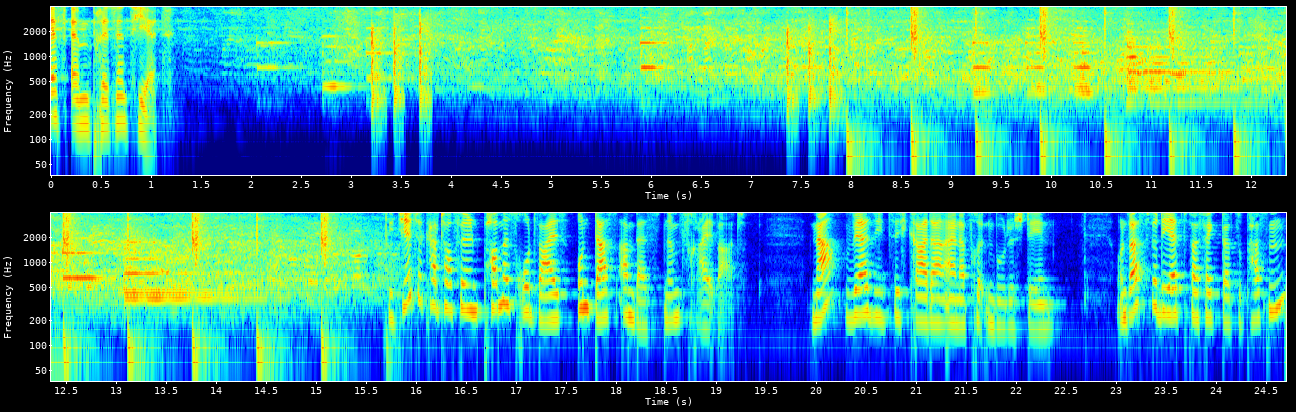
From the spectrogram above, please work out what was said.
FM präsentiert. Frittierte Kartoffeln, Pommes rot-weiß und das am besten im Freibad. Na, wer sieht sich gerade an einer Frittenbude stehen? Und was würde jetzt perfekt dazu passen?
